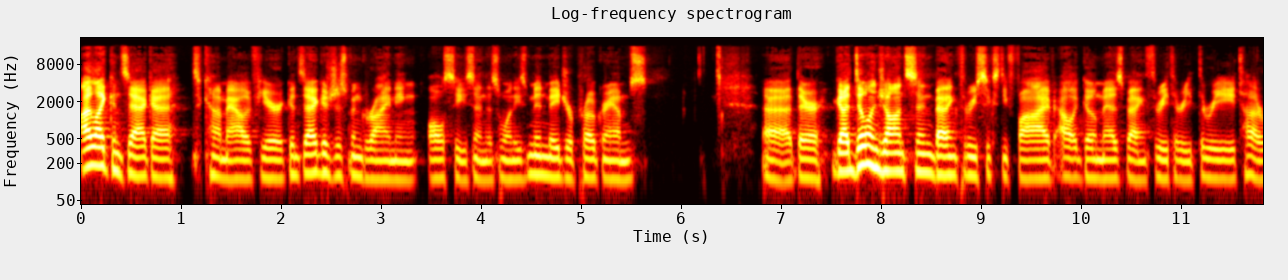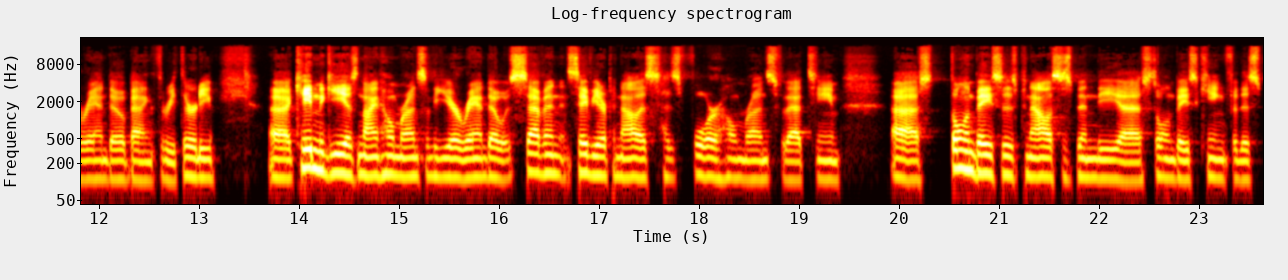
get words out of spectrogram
I like Gonzaga to come out of here. Gonzaga's just been grinding all season. This one of these mid-major programs. Uh, there, you got Dylan Johnson batting 365, Alec Gomez batting 333, Tyler Rando batting 330. Uh, Cade McGee has nine home runs in the year. Rando has seven, and Xavier Pinales has four home runs for that team. Uh, stolen bases, Pinales has been the uh, stolen base king for this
